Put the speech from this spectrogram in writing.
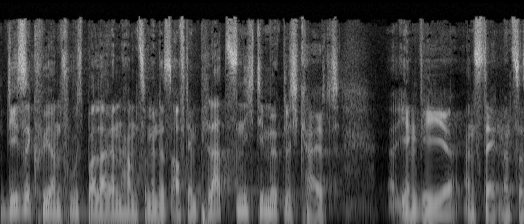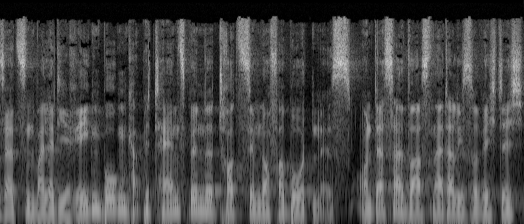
diese queeren Fußballerinnen haben zumindest auf dem Platz nicht die Möglichkeit, irgendwie ein Statement zu setzen, weil ja die Regenbogen-Kapitänsbinde trotzdem noch verboten ist. Und deshalb war es Natalie so wichtig,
